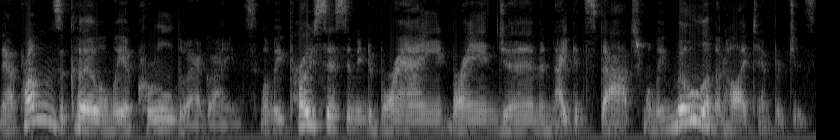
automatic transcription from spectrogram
Now, problems occur when we are cruel to our grains, when we process them into bran, bran, germ, and naked starch, when we mill them at high temperatures,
